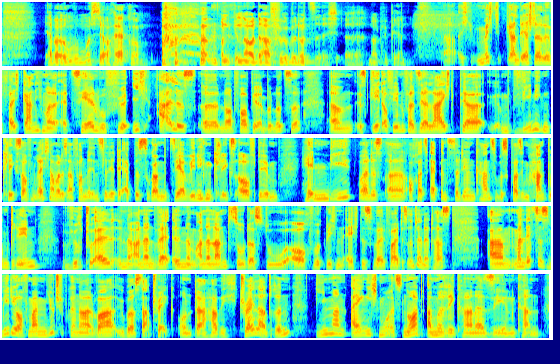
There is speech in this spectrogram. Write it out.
ja, aber irgendwo muss der auch herkommen. und genau dafür benutze ich äh, NordVPN. Ja, ich möchte an der Stelle vielleicht gar nicht mal erzählen, wofür ich alles äh, NordVPN benutze. Ähm, es geht auf jeden Fall sehr leicht per mit wenigen Klicks auf dem Rechner, weil das einfach eine installierte App ist, sogar mit sehr wenigen Klicks auf dem Handy, weil das äh, auch als App installieren kannst. Du bist quasi im Handumdrehen virtuell in, anderen in einem anderen Land, so dass du auch wirklich ein echtes weltweites Internet hast. Ähm, mein letztes Video auf meinem YouTube-Kanal war über Star Trek und da habe ich Trailer drin, die man eigentlich nur als Nordamerikaner sehen kann.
